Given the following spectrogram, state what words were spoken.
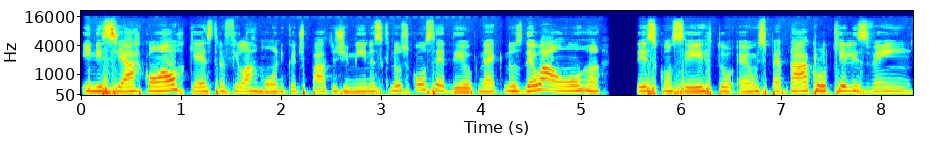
iniciar com a Orquestra Filarmônica de Patos de Minas, que nos concedeu, né, que nos deu a honra desse concerto. É um espetáculo que eles vêm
